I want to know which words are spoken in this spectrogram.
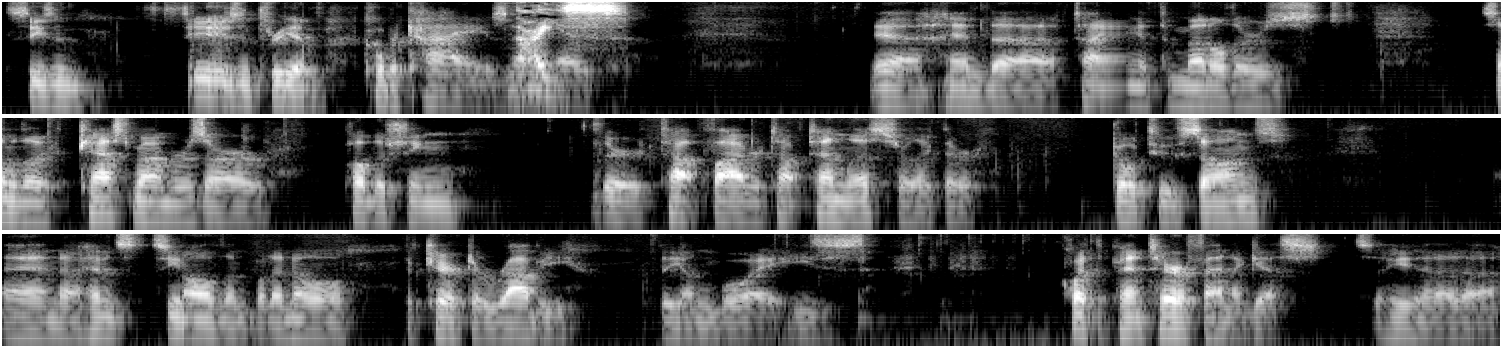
Season season three of Cobra Kai is now out. Yeah, and uh, tying it to metal, there's some of the cast members are publishing their top five or top ten lists or like their go-to songs. and I haven't seen all of them, but I know the character Robbie, the young boy. He's quite the Pantera fan, I guess. So he had uh,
